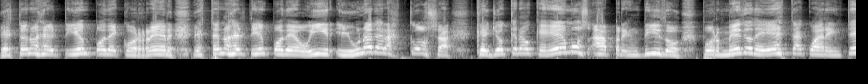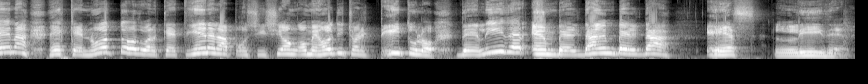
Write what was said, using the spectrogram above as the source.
Esto no es el tiempo de correr, este no es el tiempo de oír. Y una de las cosas que yo creo que hemos aprendido por medio de esta cuarentena es que no todo el que tiene la posición, o mejor dicho, el título de líder, en verdad, en verdad, es líder.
